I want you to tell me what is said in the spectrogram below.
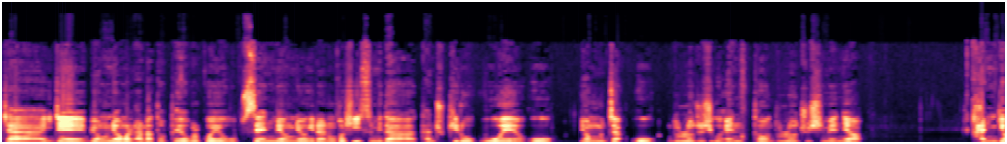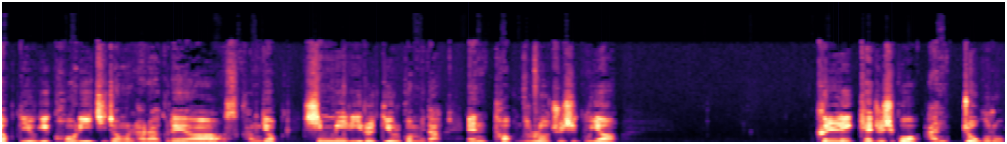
자, 이제 명령을 하나 더 배워볼 거예요. 옵셋 명령이라는 것이 있습니다. 단축키로 5에요. 5. 영문자 5 눌러주시고 엔터 눌러주시면요. 간격 띄우기 거리 지정을 하라 그래요. 간격 10mm를 띄울 겁니다. 엔터 눌러주시고요. 클릭해 주시고 안쪽으로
